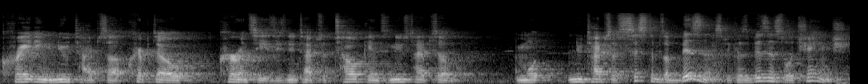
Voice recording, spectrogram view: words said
creating new types of cryptocurrencies, these new types of tokens, new types of new types of systems of business because business will change.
